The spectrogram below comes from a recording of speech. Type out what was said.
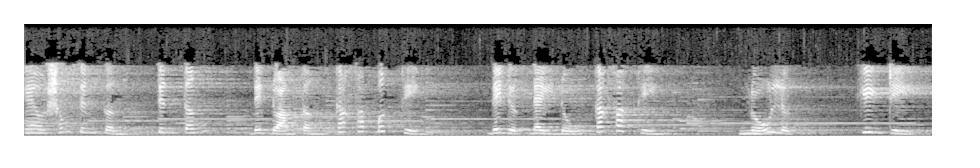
kheo sống tinh cần, tinh tấn để đoạn tận các pháp bất thiện, để được đầy đủ các pháp thiện. Nỗ lực, kiên trì,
